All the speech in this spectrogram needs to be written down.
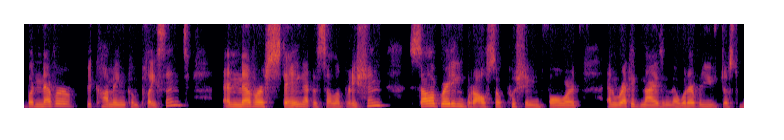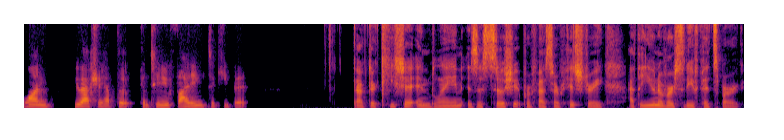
but never becoming complacent and never staying at the celebration, celebrating, but also pushing forward and recognizing that whatever you've just won, you actually have to continue fighting to keep it. Dr. Keisha N. Blain is Associate Professor of History at the University of Pittsburgh.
